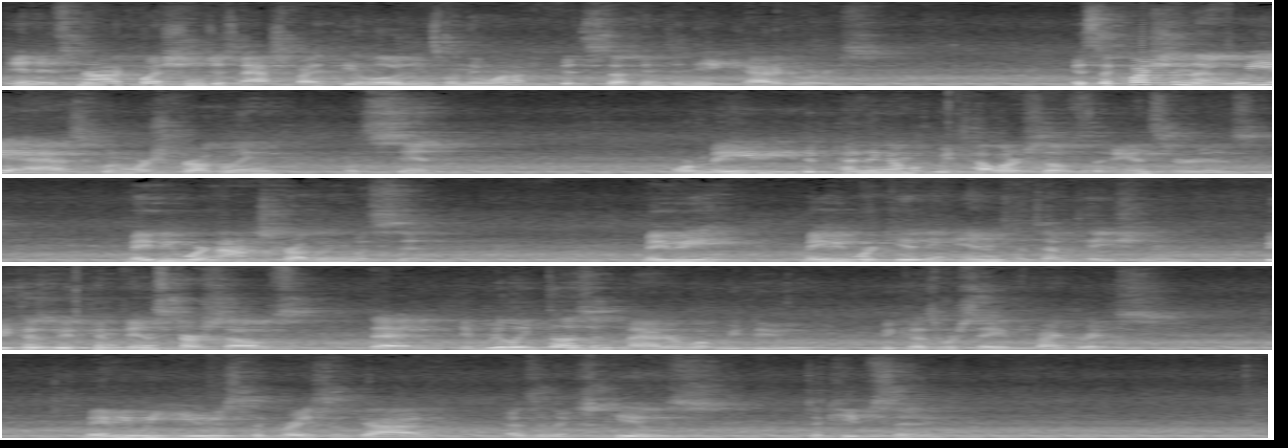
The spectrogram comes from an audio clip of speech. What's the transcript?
and it's not a question just asked by theologians when they want to fit stuff into neat categories. It's the question that we ask when we're struggling with sin. Or maybe, depending on what we tell ourselves the answer is, maybe we're not struggling with sin. Maybe, maybe we're giving in to temptation because we've convinced ourselves that it really doesn't matter what we do because we're saved by grace. Maybe we use the grace of God as an excuse to keep sinning.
